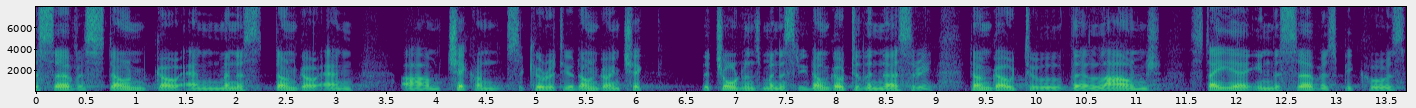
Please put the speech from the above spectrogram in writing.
the service. Don't go and minister, don't go and um, check on security, or don't go and check the children's ministry. Don't go to the nursery. Don't go to the lounge. Stay here in the service because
